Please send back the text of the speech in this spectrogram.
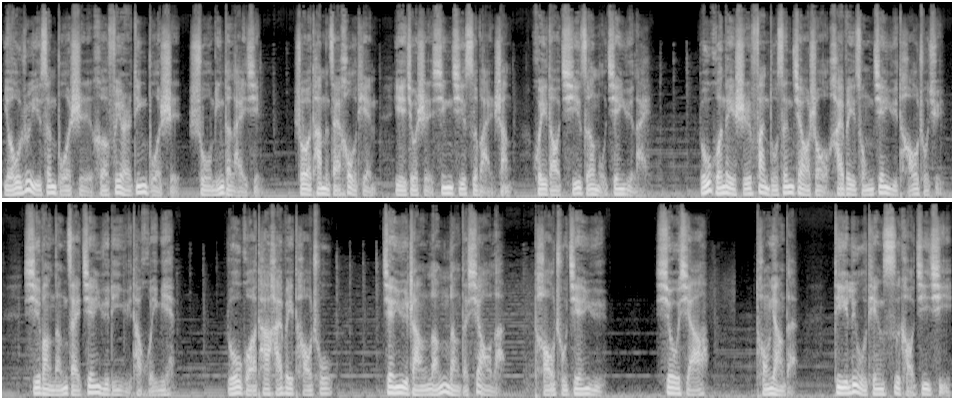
由瑞森博士和菲尔丁博士署名的来信，说他们在后天，也就是星期四晚上会到齐泽姆监狱来。如果那时范杜森教授还未从监狱逃出去，希望能在监狱里与他会面。如果他还未逃出，监狱长冷冷地笑了。逃出监狱，休想！同样的，第六天思考机器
